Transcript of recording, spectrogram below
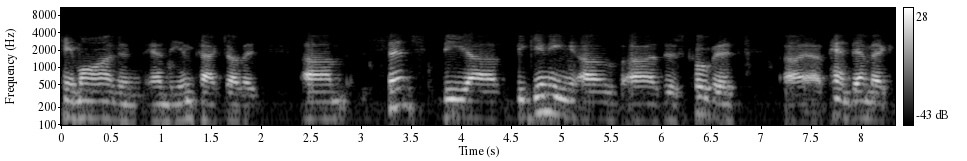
came on and, and the impact of it. Um, since the uh, beginning of uh, this COVID uh, pandemic,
